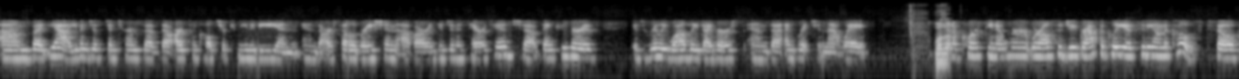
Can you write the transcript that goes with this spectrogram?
Um, but yeah, even just in terms of the arts and culture community and, and our celebration of our Indigenous heritage, uh, Vancouver is is really wildly diverse and uh, and rich in that way. Well, and then of course, you know, we're we're also geographically a city on the coast, so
